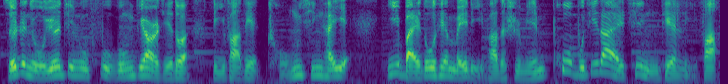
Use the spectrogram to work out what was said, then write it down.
随着纽约进入复工第二阶段，理发店重新开业，一百多天没理发的市民迫不及待进店理发。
